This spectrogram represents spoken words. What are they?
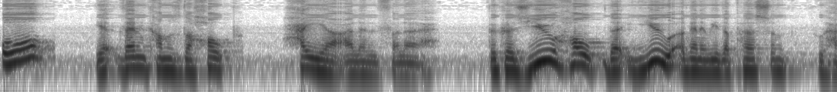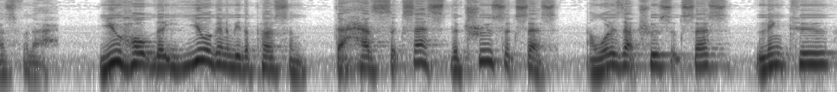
Or Yet then comes the hope, Hayya al falah. Because you hope that you are going to be the person who has falah. You hope that you are going to be the person that has success, the true success. And what is that true success linked to?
